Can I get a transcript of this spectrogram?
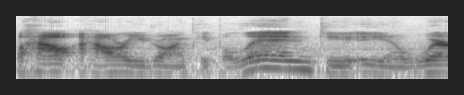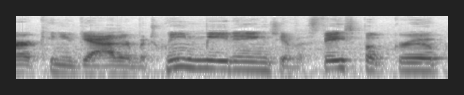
well how how are you drawing people in? Do you you know where can you gather between meetings? Do you have a Facebook group?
